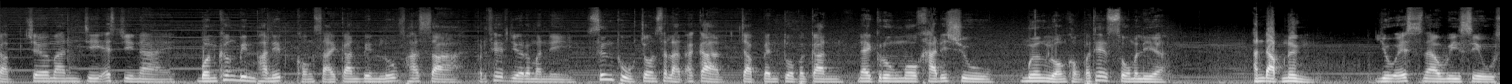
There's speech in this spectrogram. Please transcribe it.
กับเจอร์มัน GSG-9 บนเครื่องบินพาณิชย์ของสายการบินลูฟฮัสซาประเทศเยอรมนี ซึ่งถูกโจรสลัดอากาศจับเป็นตัวประกันในกรุงโมคาดิชู เมืองหลวงของประเทศโซมาเลีย อันดับ1 US Navy SEALs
